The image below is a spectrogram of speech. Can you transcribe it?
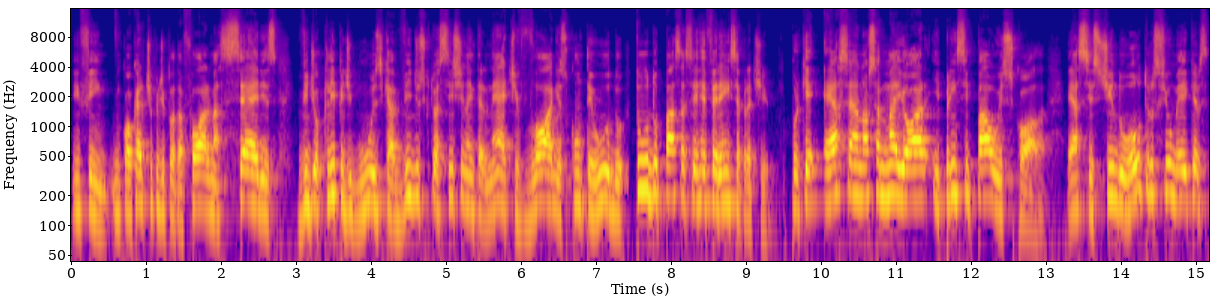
enfim, em qualquer tipo de plataforma, séries, videoclipe de música, vídeos que tu assiste na internet, vlogs, conteúdo, tudo passa a ser referência para ti porque essa é a nossa maior e principal escola. É assistindo outros filmmakers,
